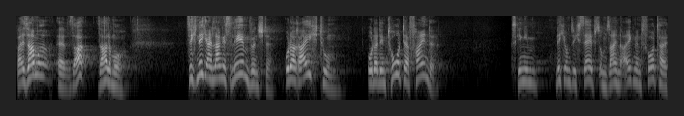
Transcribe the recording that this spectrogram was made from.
Weil Samuel, äh, Salomo sich nicht ein langes Leben wünschte oder Reichtum oder den Tod der Feinde. Es ging ihm nicht um sich selbst, um seinen eigenen Vorteil,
